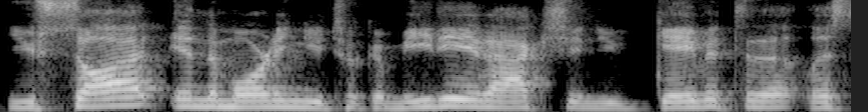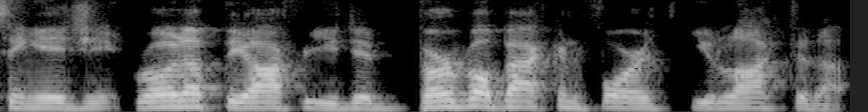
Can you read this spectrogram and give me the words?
You saw it in the morning. You took immediate action. You gave it to that listing agent. Wrote up the offer. You did verbal back and forth. You locked it up.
